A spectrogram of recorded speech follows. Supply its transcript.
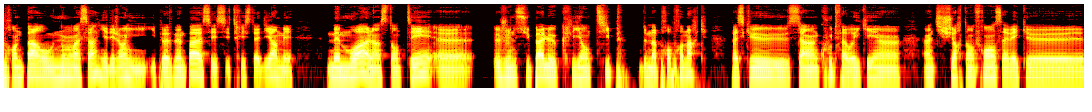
prendre part ou non à ça. Il y a des gens, ils, peuvent même pas. C'est triste à dire, mais même moi, à l'instant T, euh, je ne suis pas le client type de ma propre marque. Parce que ça a un coût de fabriquer un, t-shirt en France avec, euh,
